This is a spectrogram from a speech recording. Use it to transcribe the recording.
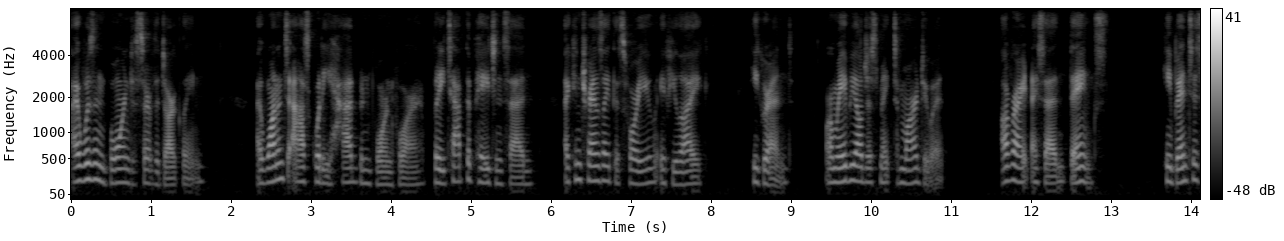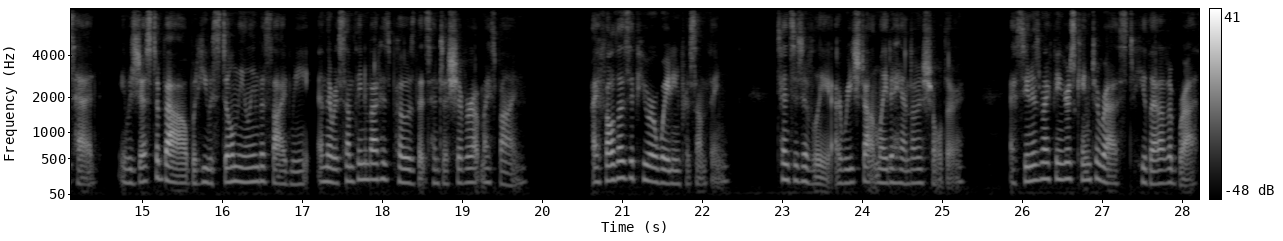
I wasn't born to serve the Darkling. I wanted to ask what he had been born for, but he tapped the page and said, I can translate this for you, if you like. He grinned. Or maybe I'll just make Tamar do it. All right, I said, thanks. He bent his head. It was just a bow, but he was still kneeling beside me, and there was something about his pose that sent a shiver up my spine. I felt as if he were waiting for something. Tentatively, I reached out and laid a hand on his shoulder. As soon as my fingers came to rest, he let out a breath.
